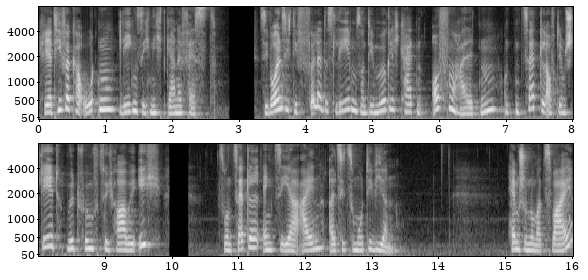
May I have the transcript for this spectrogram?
Kreative Chaoten legen sich nicht gerne fest. Sie wollen sich die Fülle des Lebens und die Möglichkeiten offen halten und ein Zettel, auf dem steht, mit 50 habe ich, so ein Zettel engt sie eher ein, als sie zu motivieren. Hemmschuh Nummer zwei.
